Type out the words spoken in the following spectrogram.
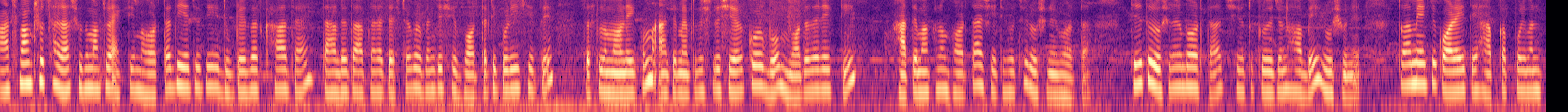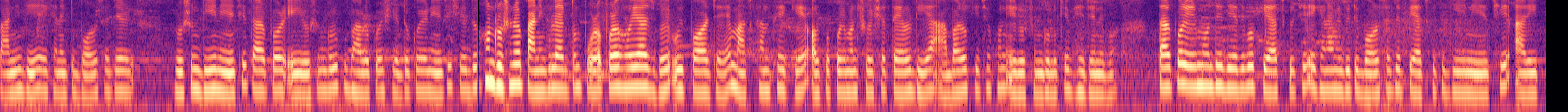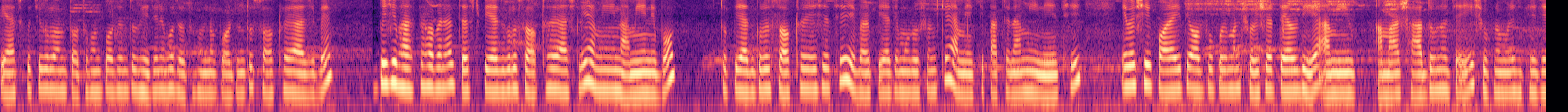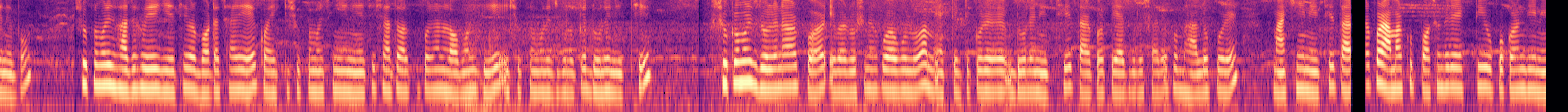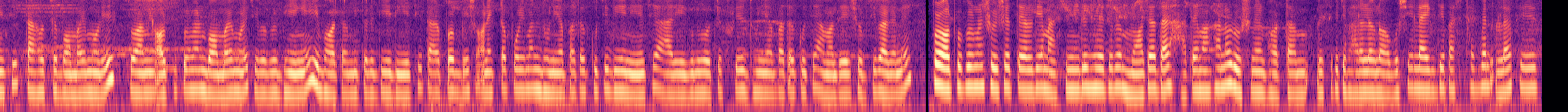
মাছ, মাংস ছাড়া শুধুমাত্র একটি ভর্তা দিয়ে যদি দুপুরের ভাত খাওয়া যায়, তাহলে তো আপনারা চেষ্টা করবেন যে সেই ভর্তাটি করেই খেতে। তো আসসালামু আলাইকুম। আজ আমি আপনাদের সাথে শেয়ার করব মজাদার একটি হাতে মাখানো ভর্তা, আর সেটি হচ্ছে রসুনের ভর্তা। যেহেতু রসুনের ভর্তা, সেহেতু প্রয়োজন হবে রসুনের। তো আমি একটি কড়াইতে হাফ কাপ পরিমাণ পানি দিয়ে এখানে একটি বড় সাইজের রসুন দিয়ে নিয়েছি। তারপর এই রসুনগুলো খুব ভালো করে সেদ্ধ করে নিয়েছি। সেদ্ধ যখন রসুনের পানিগুলো একদম পোড়া পোড়া হয়ে আসবে, ওই পর্যায়ে মাঝখান থেকে অল্প পরিমাণ সরিষার তেল দিয়ে আবারও কিছুক্ষণ এই রসুনগুলোকে ভেজে নেব। তারপর এর মধ্যে দিয়ে দেবো পেঁয়াজ কুচি। এখানে আমি দুটি বড় সাইজের পেঁয়াজ কুচি দিয়ে নিয়েছি। আর এই পেঁয়াজ কুচিগুলো আমি ততক্ষণ পর্যন্ত ভেজে নেব, যতক্ষণ না পর্যন্ত সফট হয়ে আসবে। বেশি ভাজতে হবে না, জাস্ট পেঁয়াজগুলো সফট হয়ে আসলেই আমি নামিয়ে নেব। তো পেঁয়াজগুলো সফট হয়ে এসেছে। এবার পেঁয়াজ এবং রসুনকে আমি একটি পাত্রে নামিয়ে নিয়েছি। এবার সেই কড়াইতে অল্প পরিমাণ সরিষার তেল দিয়ে আমি আমার স্বাদ অনুযায়ী শুকনো মরিচ ভেজে নেব। শুকনো মরিচ ভাজা হয়ে গিয়েছে, এবার বটা ছাড়িয়ে কয়েকটি শুকনো মরিচ নিয়ে নিয়েছি। সাথে অল্প পরিমাণ লবণ দিয়ে এই শুকনো মরিচগুলোকে ডলে নিচ্ছি। শুকনো মরিচ ডলে নেওয়ার পর এবার রসুনের কোয়াগুলো আমি একটি একটি করে ডলে নিচ্ছি। তারপর পেঁয়াজগুলোর সাথে খুব ভালো করে মাখিয়ে নিচ্ছি। তারপর আমার খুব পছন্দের একটি উপকরণ দিয়ে নিয়েছি, তা হচ্ছে বম্বাই মরিচ। তো আমি অল্প পরিমাণ বম্বাই মরিচ এভাবে ভেঙে এই ভর্তার ভিতরে দিয়ে দিয়েছি। তারপর বেশ অনেকটা পরিমাণ ধনিয়া পাতা কুচি দিয়ে নিয়েছি, আর এগুলো হচ্ছে ফ্রেশ ধনিয়া পাতা কুচি আমাদের সবজি বাগানের তারপর অল্প পরিমাণ সরিষার তেল দিয়ে মাখিয়ে নিলেই হয়ে যাবে মজাদার হাতে মাখানো রসুনের ভর্তা। রেসিপিটি ভালো লাগলে অবশ্যই লাইক দিয়ে পাশে থাকবেন। আল্লাহ হাফেজ।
